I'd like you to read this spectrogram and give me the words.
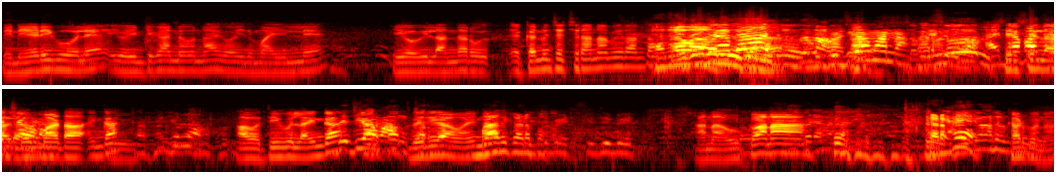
నేను ఏడికి పోలే ఇగో ఇంటికాడనే ఉన్నా ఇగో ఇది మా ఇల్లే. ఇగో వీళ్ళందరూ ఎక్కడి నుంచి వచ్చిరన్నా మీరు అంతా? సిరిసిల్ల ఇంకా? అవ తీగుల. ఇంకా? ఇంకా? అన్న ఉక్కోనా కడపే. కడపనా?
